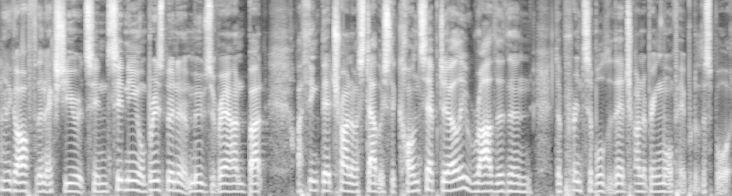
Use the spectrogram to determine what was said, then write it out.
and go off for the next year, it's in Sydney or Brisbane, and it moves around. But I think they're trying to establish the concept early rather than the principle that they're trying to bring more people to the sport.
